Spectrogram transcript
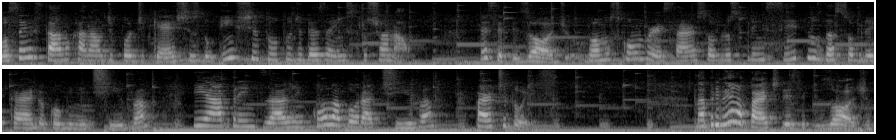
Você está no canal de podcasts do Instituto de Desenho Instrucional. Nesse episódio, vamos conversar sobre os princípios da sobrecarga cognitiva e a aprendizagem colaborativa, parte 2. Na primeira parte desse episódio,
